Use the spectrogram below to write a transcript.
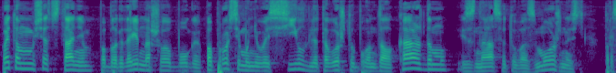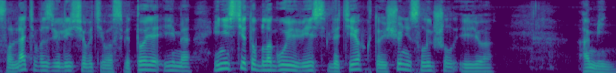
Поэтому мы сейчас встанем, поблагодарим нашего Бога, попросим у Него сил для того, чтобы Он дал каждому из нас эту возможность прославлять и возвеличивать Его святое имя и нести эту благую весть для тех, кто еще не слышал ее. Аминь.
